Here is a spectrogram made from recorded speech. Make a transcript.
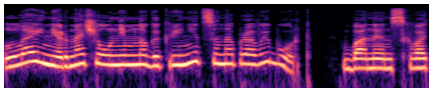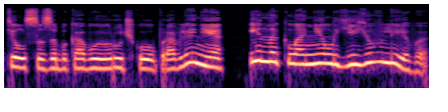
лайнер начал немного крениться на правый борт. Банен схватился за боковую ручку управления и наклонил ее влево.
